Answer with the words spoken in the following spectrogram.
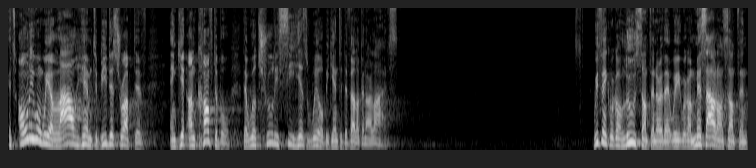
It's only when we allow Him to be disruptive and get uncomfortable that we'll truly see His will begin to develop in our lives. We think we're going to lose something or that we, we're going to miss out on something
